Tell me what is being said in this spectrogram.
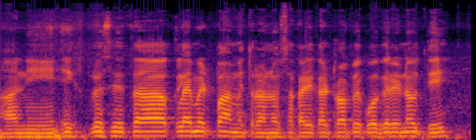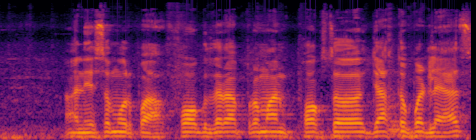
आणि एक्सप्रेसवेचा क्लायमेट पहा मित्रांनो सकाळी काय ट्रॉफिक वगैरे नव्हती. आणि समोर पहा फॉग जरा प्रमाण फॉगचं जास्त पडलं आहे आज.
